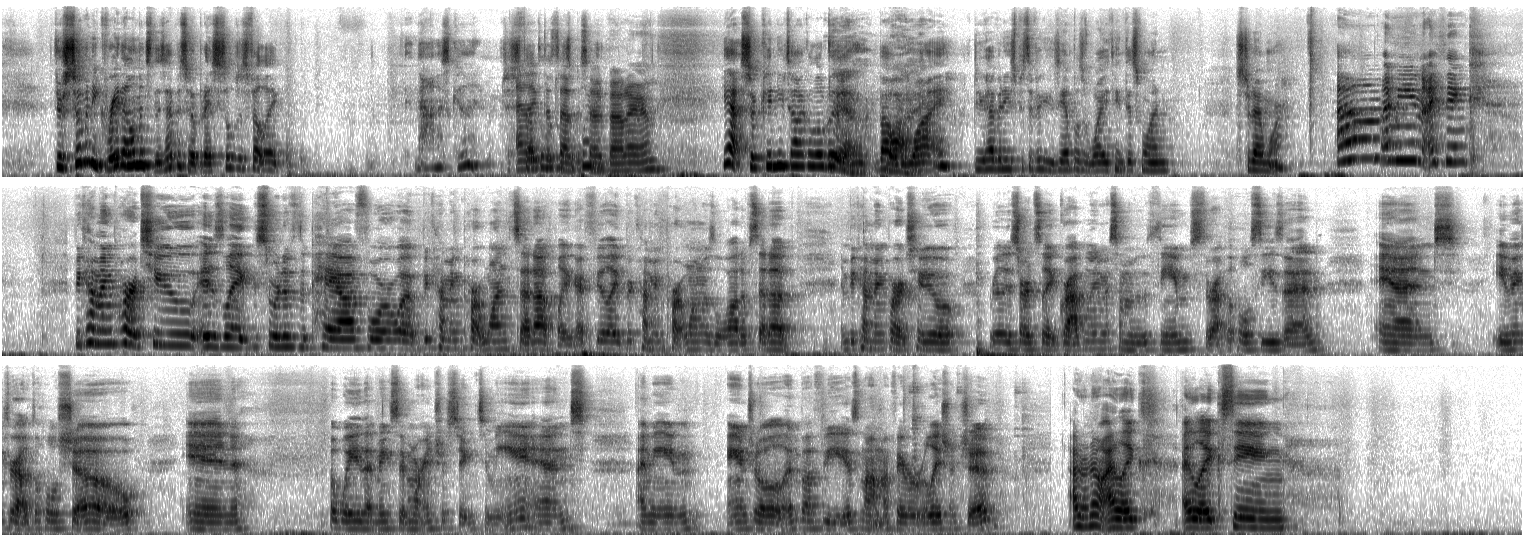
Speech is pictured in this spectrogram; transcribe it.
there's so many great elements in this episode, but I still just felt like not as good. Just I felt like a this little disappointed. episode better. Yeah, so can you talk a little bit Yeah, about why? why? Do you have any specific examples of why you think this one stood out more? Um, I mean, I think becoming part two is like sort of the payoff for what becoming part one set up. Like, I feel like becoming part one was a lot of setup, and becoming part two really starts like grappling with some of the themes throughout the whole season, and even throughout the whole show, in a way that makes it more interesting to me. And I mean, Angel and Buffy is not my favorite relationship. I don't know. I like I like seeing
